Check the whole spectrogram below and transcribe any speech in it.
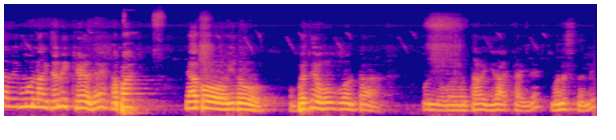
ಸರಿ ಮೂರ್ನಾಲ್ಕು ಜನಕ್ಕೆ ಕೇಳಿದೆ. ಅಪ್ಪ, ಯಾಕೋ ಇದು ಭಜನೆ ಹೋಗುವಂಥ ಒಂದು ಒಂಥರ ಇದಾಗ್ತಾ ಇದೆ ಮನಸ್ಸಿನಲ್ಲಿ.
